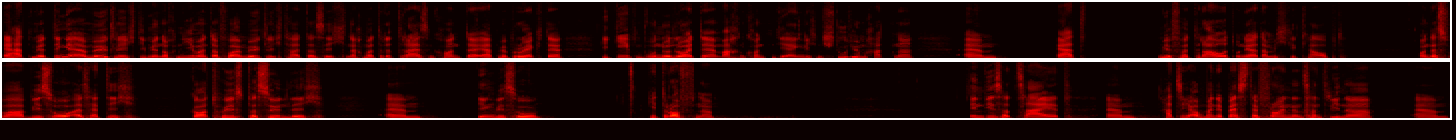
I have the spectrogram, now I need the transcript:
er hat mir Dinge ermöglicht, die mir noch niemand davor ermöglicht hat, dass ich nach Madrid reisen konnte. Er hat mir Projekte gegeben, wo nur Leute machen konnten, die eigentlich ein Studium hatten. Ähm, er hat mir vertraut und er hat an mich geglaubt. Und das war wie so, als hätte ich Gott höchstpersönlich ähm, irgendwie so getroffen. In dieser Zeit ähm, hat sich auch meine beste Freundin Sandrina ähm,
